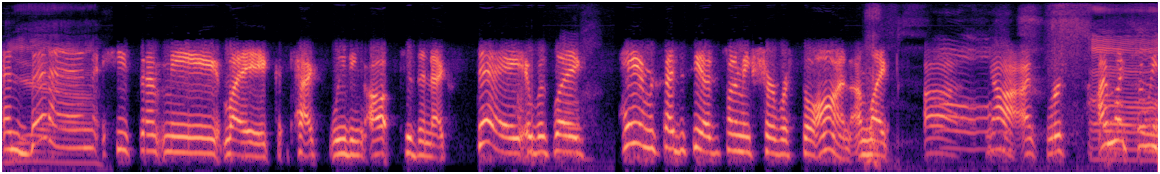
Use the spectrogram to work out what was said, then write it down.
And Yeah. then he sent me like text leading up to the next day. It was like, "Hey, I'm excited to see you. I just want to make sure we're still on." I'm like, uh, "Yeah, I, we're." I'm like really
